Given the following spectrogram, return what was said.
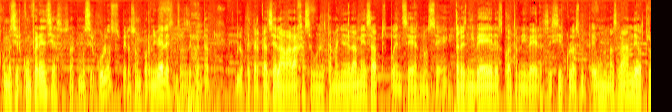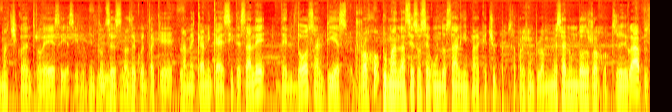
como circunferencias, o sea, como círculos, pero son por niveles. Entonces de cuenta, pues, lo que te alcance la baraja según el tamaño de la mesa, pues pueden ser, no sé, tres niveles, cuatro niveles, así círculos, uno más grande, otro más chico dentro de ese y así, ¿no? Entonces Ujú. haz de cuenta que la mecánica es si te sale del 2 al 10 rojo, tú mandas esos segundos a alguien para que chupe. O sea, por ejemplo, a mí me sale un 2 rojo. Entonces yo digo, ah, pues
